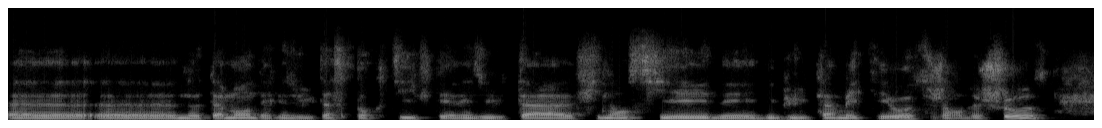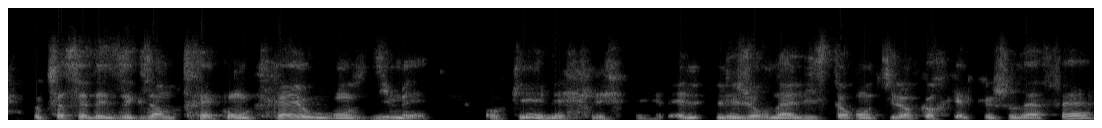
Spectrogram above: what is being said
euh, euh, notamment des résultats sportifs, des résultats financiers, des, bulletins météo, ce genre de choses. Donc ça, c'est des exemples très concrets où on se dit, mais ok, les, journalistes auront-ils encore quelque chose à faire?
